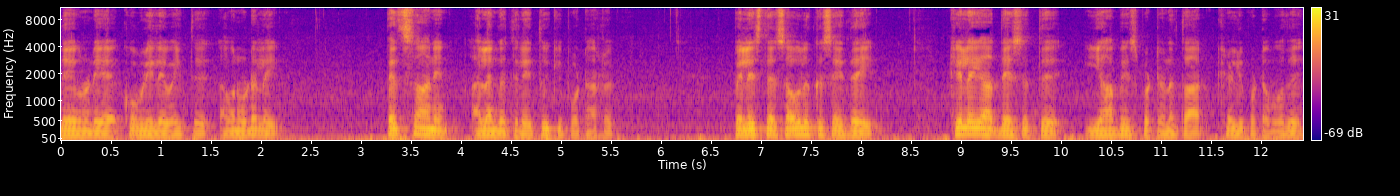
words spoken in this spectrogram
தேவனுடைய கோவிலிலே வைத்து அவன் உடலை பெத்சானின் அலங்கத்திலே தூக்கி போட்டார்கள். பெலிஸ்தர் சவுலுக்கு செய்த கிளையா தேசத்து யாபேஸ் பட்டணத்தார் கேள்விப்பட்டபோது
